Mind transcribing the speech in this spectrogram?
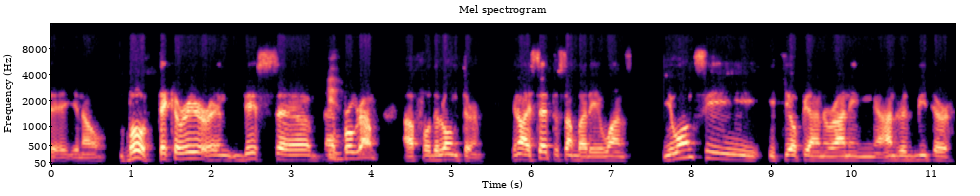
uh, you know, both tech career and this uh, uh, yeah. program are for the long term. You know, I said to somebody once, you won't see Ethiopian running 100 meter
